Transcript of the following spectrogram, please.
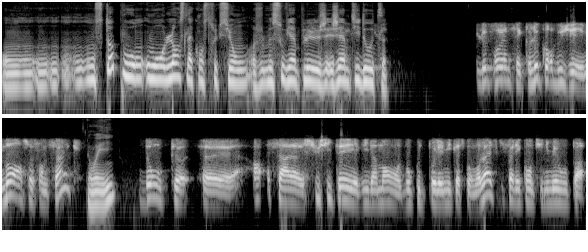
on, on, on stoppe ou on, on lance la construction? Je me souviens plus. J'ai un petit doute. Le problème, c'est que Le Corbusier est mort en 65. Oui. Donc, euh, ça a suscité évidemment beaucoup de polémiques à ce moment-là. Est-ce qu'il fallait continuer ou pas?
